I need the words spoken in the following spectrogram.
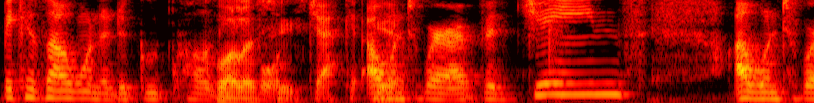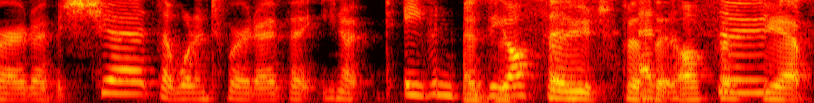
because I wanted a good quality, Quality, sports jacket. I yeah. wanted to wear over jeans. I wanted to wear it over shirts. I wanted to wear it over, you know, even to As the a office suit for as the a office, suit. yep,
